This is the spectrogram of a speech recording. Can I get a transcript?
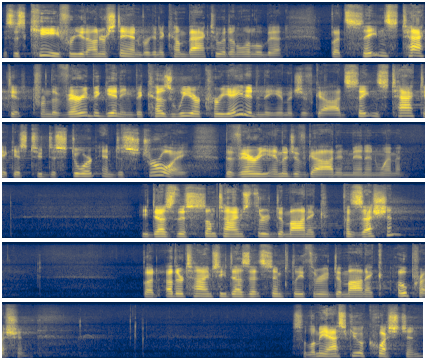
This is key for you to understand. We're going to come back to it in a little bit. But Satan's tactic from the very beginning, because we are created in the image of God, Satan's tactic is to distort and destroy the very image of God in men and women. He does this sometimes through demonic possession, but other times he does it simply through demonic oppression. So let me ask you a question,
